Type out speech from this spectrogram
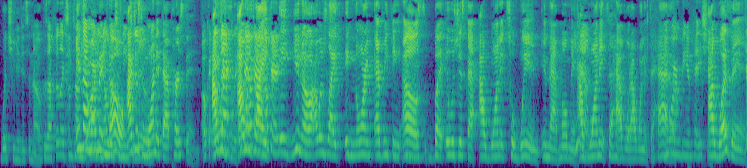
what you needed to know? Because I feel like sometimes in that you moment, you no. I just do. wanted that person. Okay, I was, exactly. I was okay, like, okay. Mm-hmm. it- you know, I was like ignoring everything else, but it was just that I wanted to win in that moment. Yeah. I wanted to have what I wanted to have. You weren't being patient. I wasn't,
